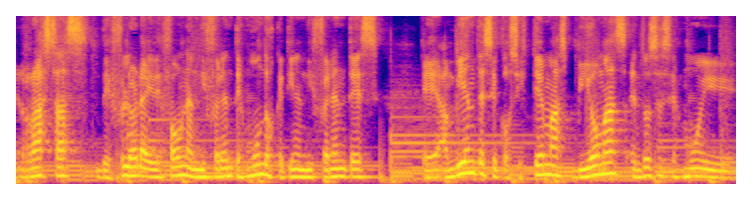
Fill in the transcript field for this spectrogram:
razas de flora y de fauna en diferentes mundos que tienen diferentes eh, ambientes, ecosistemas, biomas. Entonces es muy.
